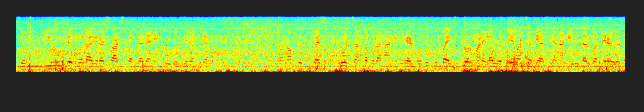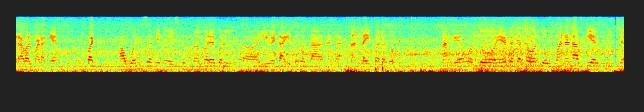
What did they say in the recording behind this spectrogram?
So beautiful ಆಗಿರೋ ಶಾರ್ಟ್ಸ್ ಬರ್ತಾ ಇದೆ ನಿಮಗೂ ಗೊತ್ತಿರೋಂಗೆ one of the best routes ಅಂತ ಕೂಡ ನಾನು ಇದು ಹೇಳ್ಬೋದು ತುಂಬ ಎಕ್ಸ್ಪ್ಲೋರ್ ಮಾಡಿಲ್ಲ ಒಂದೇ ಒಂದು ಸತಿ ಅಷ್ಟೇ ನಾನು ಈ ರೂಟಲ್ಲಿ ಬಂದಿರೋದು ಟ್ರಾವೆಲ್ ಮಾಡೋಕ್ಕೆ ಬಟ್ ಆ ಒಂದು ಸತಿನೂ ಎಷ್ಟು ಮೆಮೊರೇಬಲ್ ಈವೆಂಟ್ ಆಗಿತ್ತು ಗೊತ್ತಾ? ನನಗೆ ನನ್ನ ಲೈಫಲ್ಲಿ ಅದು. ನನಗೆ ಒಂದು ಹೇಳ್ಬೇಕಂದ್ರೆ ಒಂದು ಒನ್ ಆ್ಯಂಡ್ ಹಾಫ್ ಇಯರ್ಸ್ ಮುಂಚೆ.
